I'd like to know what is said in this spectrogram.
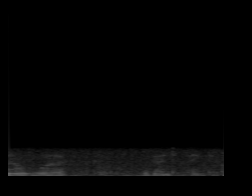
It's what. We're going to paint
